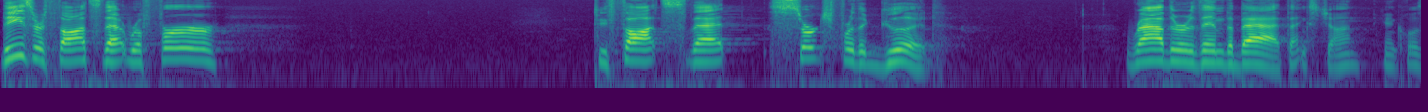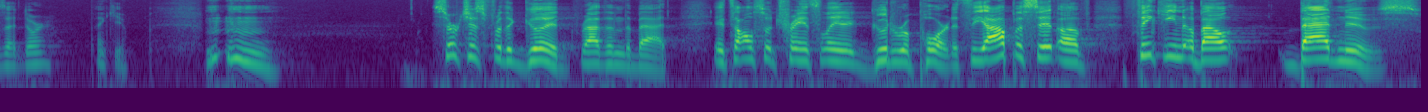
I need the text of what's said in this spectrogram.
These are thoughts that refer to thoughts that search for the good rather than the bad. Thanks, John. You can close that door? Thank you. Searches for the good rather than the bad. It's also translated good report. It's the opposite of thinking about bad news,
